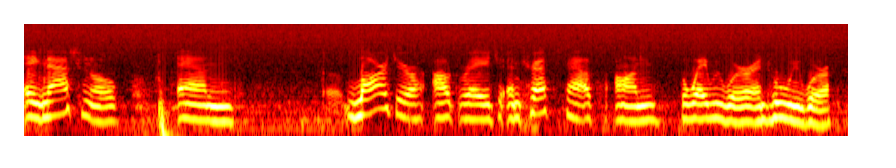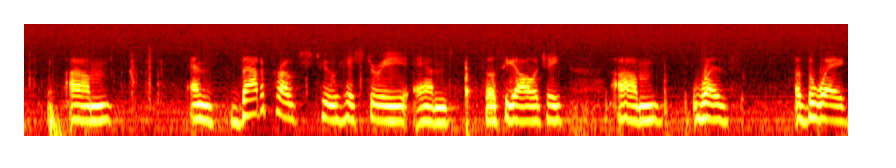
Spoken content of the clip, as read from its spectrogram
a national and larger outrage and trespass on the way we were and who we were. Um, and that approach to history and sociology um, was the way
